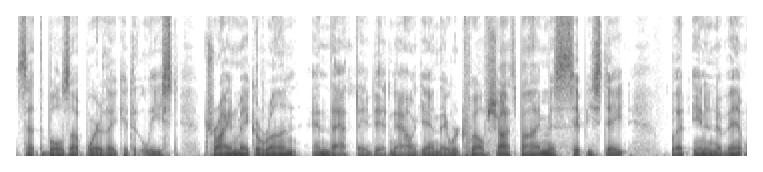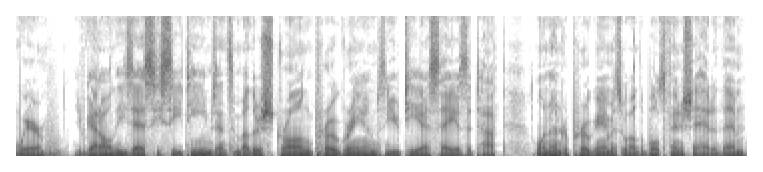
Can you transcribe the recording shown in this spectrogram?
set the Bulls up where they could at least try and make a run, and that they did. Now, again, they were 12 shots behind Mississippi State, but in an event where you've got all these SEC teams and some other strong programs, UTSA is a top 100 program as well. The Bulls finished ahead of them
